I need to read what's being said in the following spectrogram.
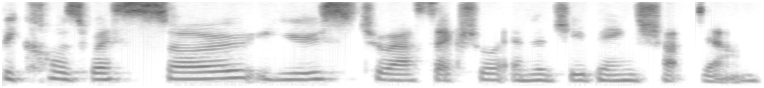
because we're so used to our sexual energy being shut down.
